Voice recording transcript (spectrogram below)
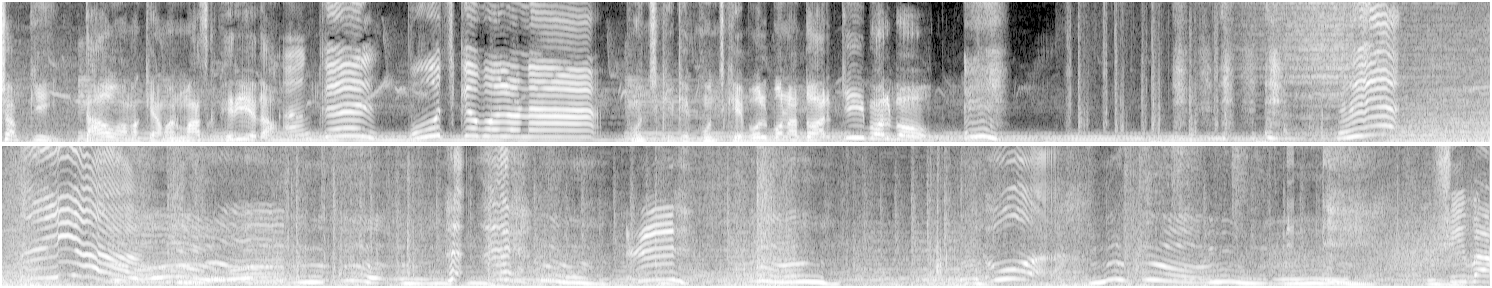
এসব কি? দাও আমাকে আমার মাস্ক ফিরিয়ে দাও। আঙ্কেল পুচকে বলো না। পুচকে কে পুচকে বলব না তো আর কি বলব? শিবা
